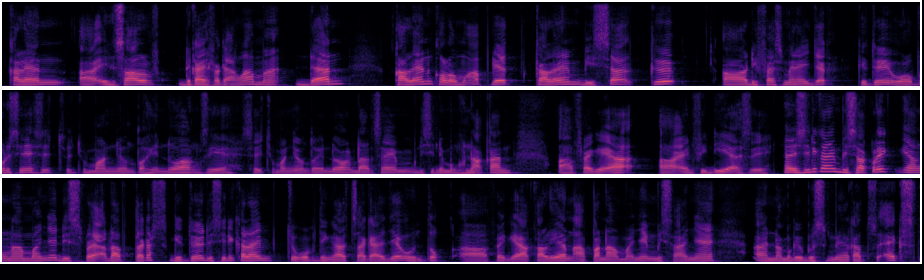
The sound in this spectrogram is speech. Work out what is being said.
kalian uh, install driver yang lama dan kalian kalau mau update kalian bisa ke uh, device manager gitu ya walaupun sini saya cuma nyontohin doang sih ya saya cuma nyontohin doang dan saya di sini menggunakan uh, VGA uh, Nvidia sih. Nah di sini kalian bisa klik yang namanya display adapters gitu ya di sini kalian cukup tinggal cari aja untuk uh, VGA kalian apa namanya misalnya uh, 6900 XT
